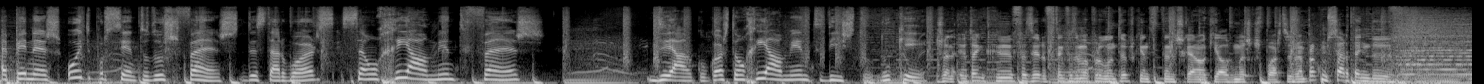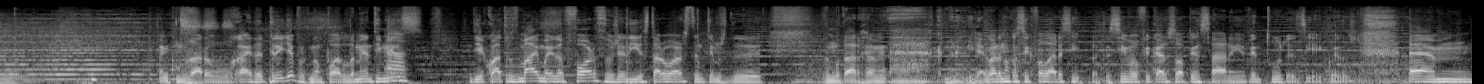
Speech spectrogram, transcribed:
Apenas 8% dos fãs de Star Wars são realmente fãs de algo. Gostam realmente disto. Do quê? Joana, eu tenho que fazer, tenho que fazer uma pergunta porque entretanto chegaram aqui algumas respostas. Para começar, tenho de. Tenho que mudar o raio da trilha porque não pode, lamento imenso. Dia 4 de maio, meio da Fourth, hoje é dia Star Wars, portanto temos de, de mudar realmente. Ah, que maravilha! Agora não consigo falar assim, pronto, assim vou ficar só a pensar em aventuras e em coisas. Ahm,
